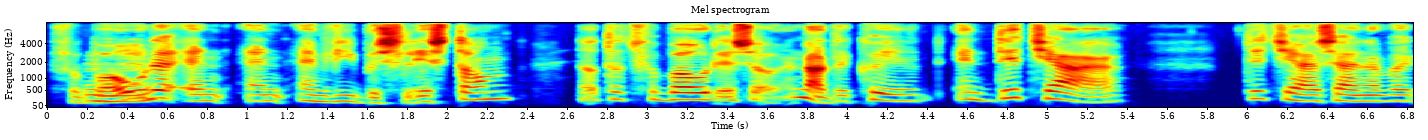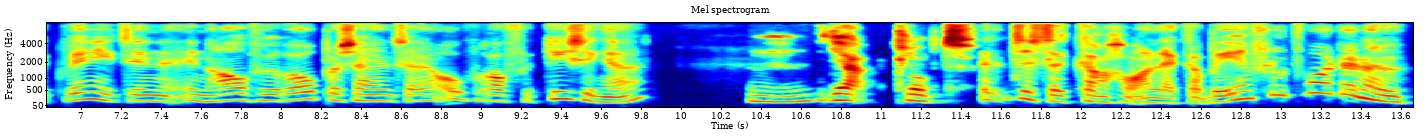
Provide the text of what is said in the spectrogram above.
verboden en, en, en wie beslist dan dat het verboden is. Zo, Nou, dan kun je in dit jaar, dit jaar zijn er, ik weet niet, in, in half Europa zijn, zijn overal verkiezingen. mhm. Ja, klopt. Eh, Dus dat kan gewoon lekker beïnvloed worden nu.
